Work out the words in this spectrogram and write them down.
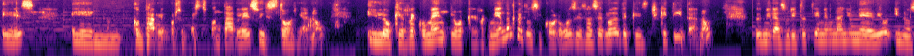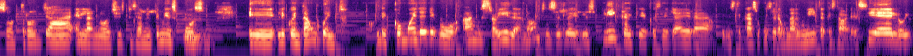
es eh, contarle, por supuesto, contarle su historia, ¿no? Y lo que, lo que recomiendan pues, los psicólogos es hacerlo desde que es chiquitita, ¿no? Pues mira, Zurita tiene un año y medio y nosotros ya en la noche, especialmente mi esposo, eh, le cuenta un cuento de cómo ella llegó a nuestra vida, ¿no? Entonces le, explica que pues ella era, en este caso pues era una almita que estaba en el cielo y,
